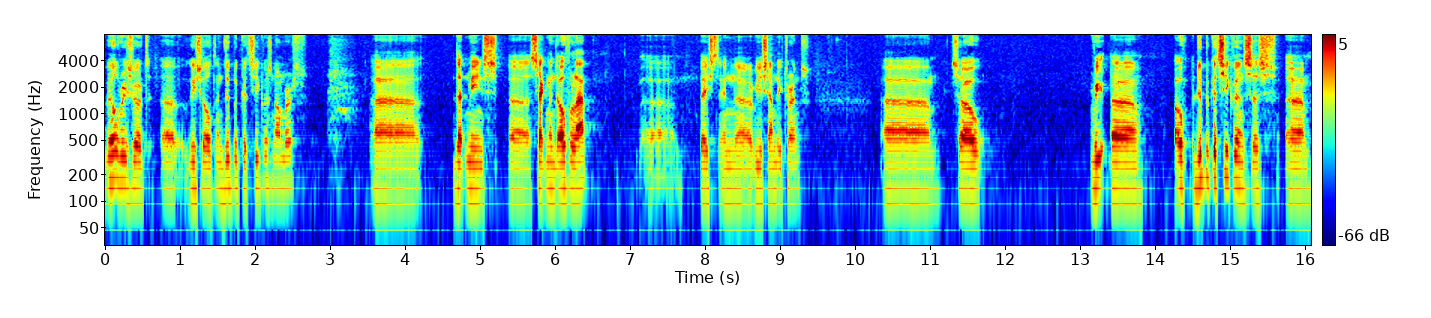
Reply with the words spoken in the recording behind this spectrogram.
will result, uh, result in duplicate sequence numbers. Uh, that means uh, segment overlap uh, based in uh, reassembly terms. Um, so uh, duplicate sequences um,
